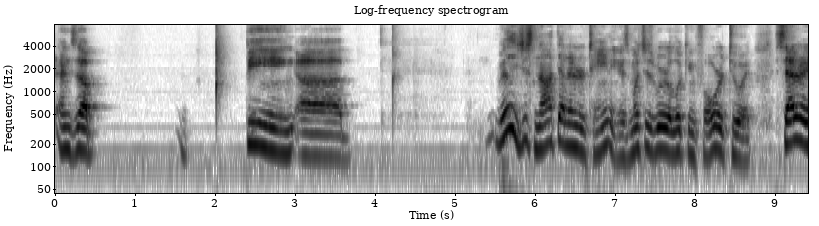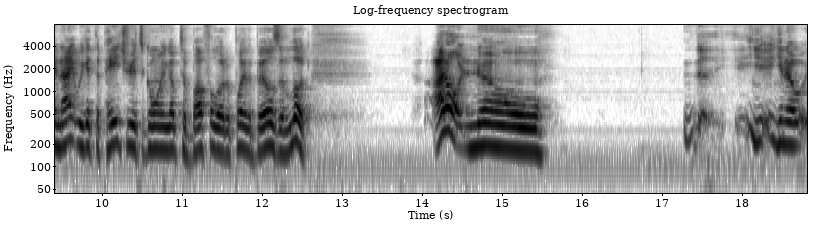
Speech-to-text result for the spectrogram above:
ends up being uh, really just not that entertaining as much as we were looking forward to it. Saturday night, we get the Patriots going up to Buffalo to play the Bills, and look, I don't know. You, you know,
